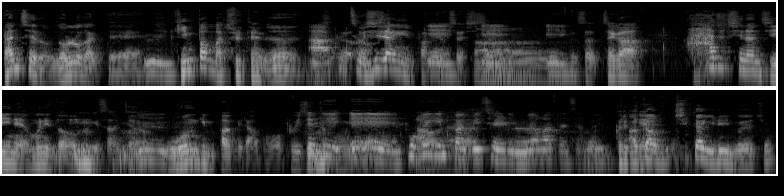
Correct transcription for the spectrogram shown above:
단체로 놀러 갈때 음. 김밥 맞출 때는 아, 어, 그쵸. 시장이 밖에 예. 없어요. 시장. 아, 예. 그래서 제가 아주 친한 지인의 어머니도 거기서 이제 음. 우엉김밥이라고 VJ 특공대 예, 예, 보배김밥이 아, 제일 아, 유명하다잖아요. 그렇게 아까 식당 이름이 뭐였죠?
